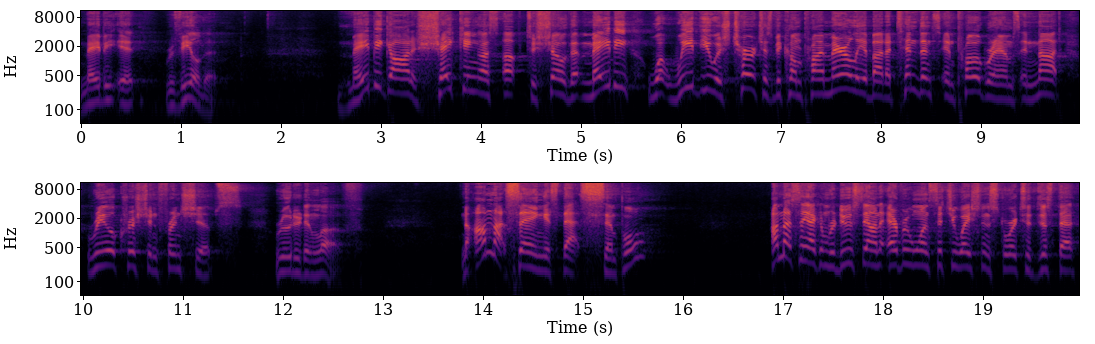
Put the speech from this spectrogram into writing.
Maybe it revealed it. Maybe God is shaking us up to show that maybe what we view as church has become primarily about attendance and programs and not real Christian friendships rooted in love. Now, I'm not saying it's that simple. I'm not saying I can reduce down everyone's situation and story to just that,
